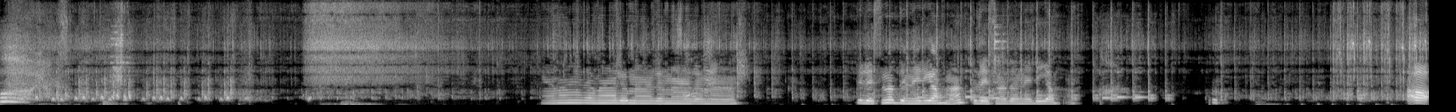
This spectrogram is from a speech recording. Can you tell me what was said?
Oh, Ömer, Ömer, Ömer, Ömer, Ömer. Düresine döneri yapma. Düresine döneri yapma. Aa,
